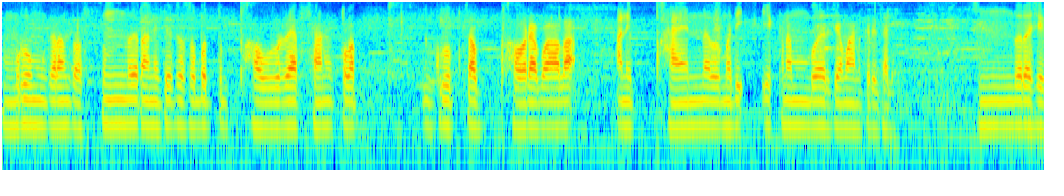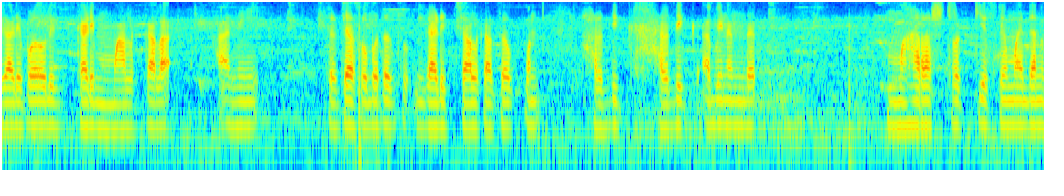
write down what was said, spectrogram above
मुरुमकरांचा सुंदर आणि त्याच्यासोबत भावऱ्या फॅन क्लब ग्रुपचा भावऱ्या बाळाला आणि फायनलमध्ये एक नंबरचे मानकरी झाले. सुंदर अशी गाडी पळवली. गाडी मालकाला आणि त्याच्यासोबतच गाडी चालकाचं पण हार्दिक हार्दिक अभिनंदन. महाराष्ट्र केसरी मैदान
